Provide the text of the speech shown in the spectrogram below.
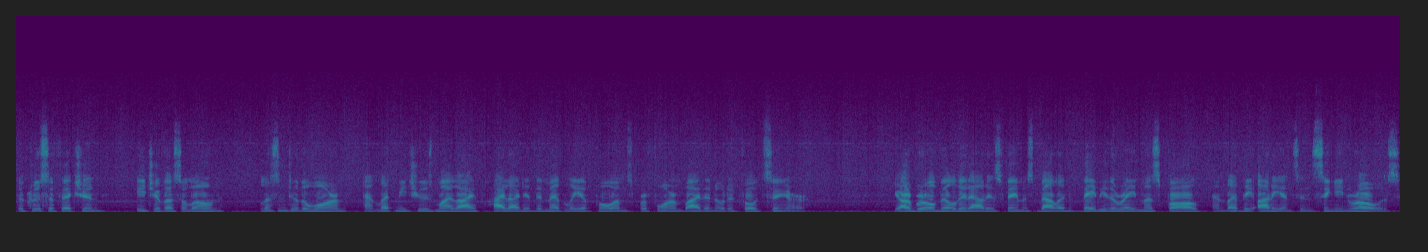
The Crucifixion, Each of Us Alone, Listen to the Warm, and Let Me Choose My Life highlighted the medley of poems performed by the noted folk singer. Yarbrough belted out his famous ballad Baby the Rain Must Fall and led the audience in singing Rose.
